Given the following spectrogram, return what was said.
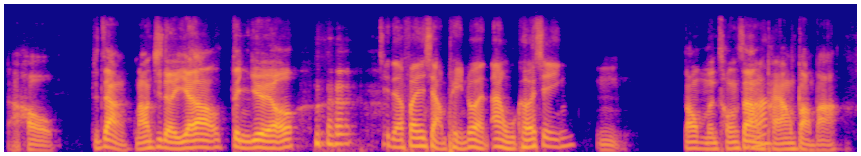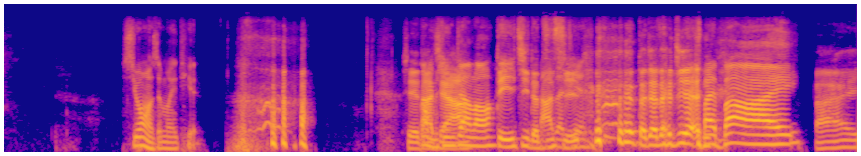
然后就这样，然后记得一定要订阅哦。记得分享、评论、按五颗星，嗯，帮我们冲上排行榜吧，希望有这么一天。谢谢大家第一季的支持，大家再见，拜拜。拜。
